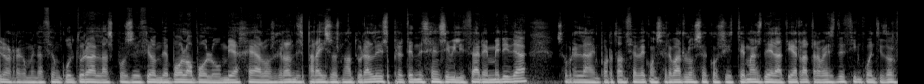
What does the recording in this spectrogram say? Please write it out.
Una recomendación cultural, la exposición de Polo a Polo, un viaje a los grandes paraísos naturales, pretende sensibilizar en Mérida sobre la importancia de conservar los ecosistemas de la Tierra a través de 52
